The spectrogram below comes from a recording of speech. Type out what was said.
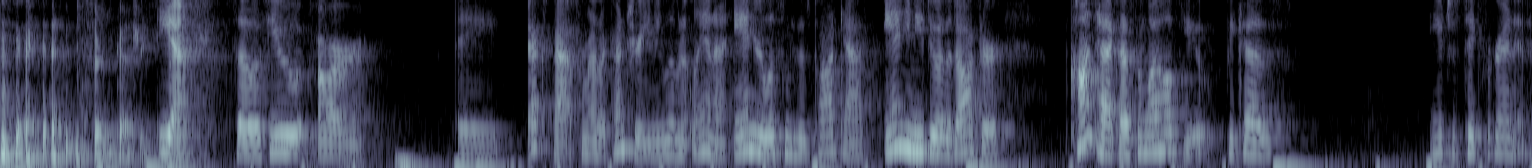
in certain countries. Yeah. So if you are a expat from another country and you live in Atlanta and you're listening to this podcast and you need to go to the doctor, contact us and we'll help you because you just take for granted.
